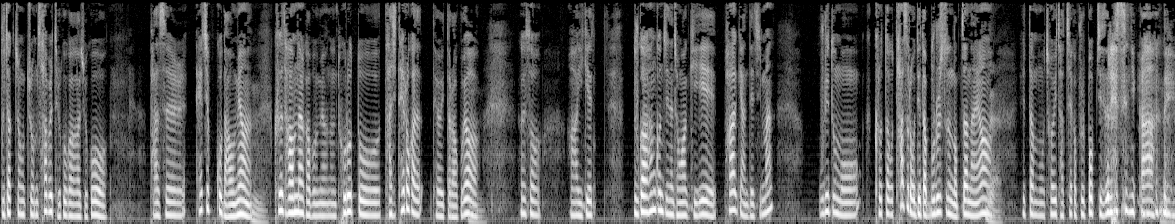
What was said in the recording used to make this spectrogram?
무작정 좀 삽을 들고 가가지고 밭을 해집고 나오면 음. 그 다음날 가보면은 도로 또 다시 테러가 되어 있더라고요. 음. 그래서 아 이게 누가 한 건지는 정확히 파악이 안 되지만 우리도 뭐 그렇다고 탓을 어디다 물을 수는 없잖아요. 네. 일단 뭐 저희 자체가 불법 짓을 했으니까 네.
